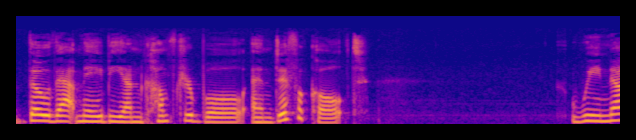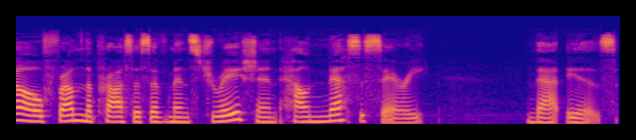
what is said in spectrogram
though that may be uncomfortable and difficult, we know from the process of menstruation how necessary that is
